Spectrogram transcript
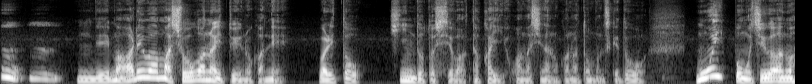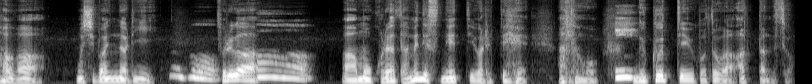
うんうん。んで、まあ、あれはまあ、しょうがないというのがね、割と頻度としては高いお話なのかなと思うんですけど、もう一本内側の歯が虫歯になり、それが、ああ。あもうこれはダメですねって言われて、あの、え、抜くっていうことがあったんですよ。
